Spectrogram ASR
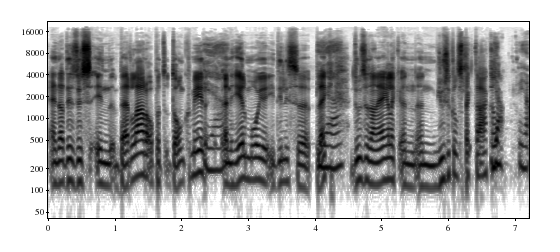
En dat is dus in Berlaren op het Donkmeer, Ja. een heel mooie idyllische plek. Ja. Doen ze dan eigenlijk een, een musical spektakel. Ja, ja.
